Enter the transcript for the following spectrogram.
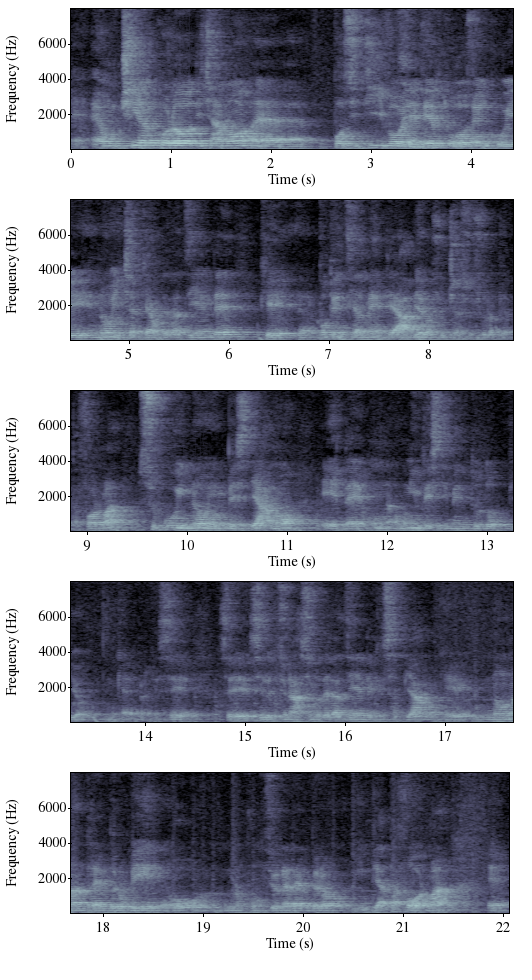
È- È un circolo, diciamo, eh, positivo e virtuoso in cui noi cerchiamo delle aziende che eh, potenzialmente abbiano successo sulla piattaforma, su cui noi investiamo ed è un, un investimento doppio, ok? perché se, se selezionassimo delle aziende che sappiamo che non andrebbero bene o non funzionerebbero in piattaforma, eh,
